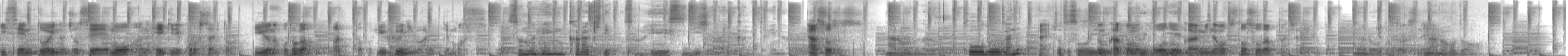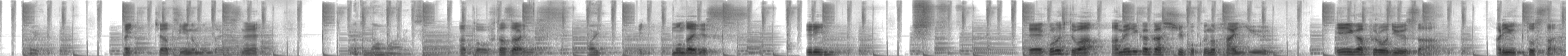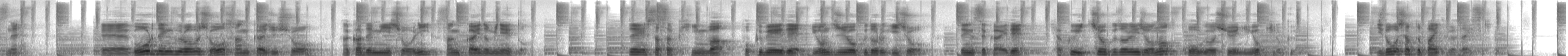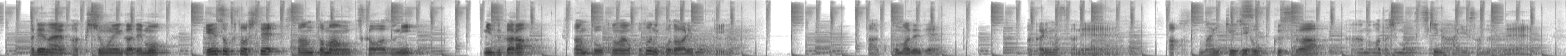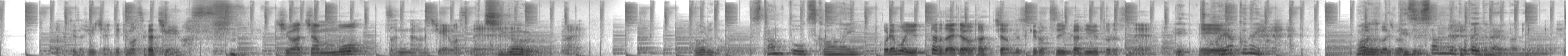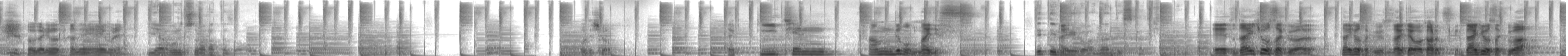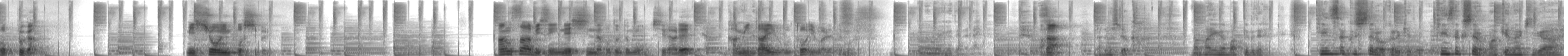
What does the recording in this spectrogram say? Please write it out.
非戦闘員の女性もあの平気で殺したりというようなことがあったというふうに言われてます。その辺から来てるの？その ASD じゃないかみたいな。あそうそうそうなるほどなるほど。行動がね、はい。ちょっとそういう過去の行動から見見直すとそうだったんじゃないかと。なるほいうことですね。どなるほど。はい。はい。じゃあ次の問題ですね。あと何問あるんですか？あと2つあります。はい。はい、問題です。デリン、えーこの人はアメリカ合衆国の俳優、映画プロデューサー、ハリウッドスターですね。えーゴールデングローブ賞を3回受賞、アカデミー賞に3回ノミネート。出演した作品は北米で40億ドル以上、全世界で101億ドル以上の興行収入を記録。自動車とバイクが大好き。派手なアクション映画でも原則としてスタントマンを使わずに自らスタントを行うことにこだわりを持っているあここまでで分かりますかねあマイケル・ジェ・ホックスはあの私も好きな俳優さんですねバック・トゥ・ザ・フューチャーに出てますが違いますシュワちゃんも残念ながら違いますね。違う。はい、誰だ？スタントを使わない？これも言ったら大体分かっちゃうんですけど追加で言うとですね。ええー早くない？か、まだだってペズさんも答えてないよ何も。分かりますかねこれ？いや俺ちょっと分かったぞ。どうでしょう？ジャッキー・チェンさんでもないです。出てる映画は何ですか？って来て。るえー、と代表作は代表作言うと大体わかるんですけど代表作は「トップガン」「ミッションインポッシブル」ファンサービスに熱心なことでも知られ神対応と言われてます。名前が出ない。さあ。あの人か。名前が全く出ない。検索したら分かるけど検索したら負けな気が。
